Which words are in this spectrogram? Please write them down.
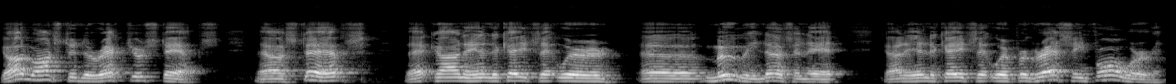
God wants to direct your steps. Now, steps, that kind of indicates that we're uh, moving, doesn't it? Kind of indicates that we're progressing forward.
